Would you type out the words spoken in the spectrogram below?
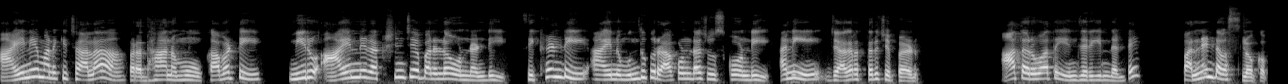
ఆయనే మనకి చాలా ప్రధానము. కాబట్టి మీరు ఆయన్ని రక్షించే పనిలో ఉండండి. శిఖండి ఆయన ముందుకు రాకుండా చూసుకోండి అని జాగ్రత్తలు చెప్పాడు. ఆ తరువాత ఏం జరిగిందంటే పన్నెండవ శ్లోకం.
